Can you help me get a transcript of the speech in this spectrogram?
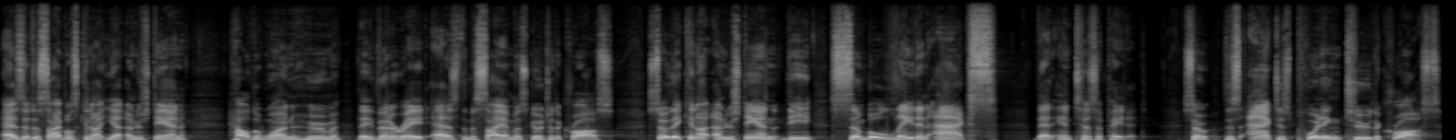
As the disciples cannot yet understand how the one whom they venerate as the Messiah must go to the cross, so they cannot understand the symbol laden acts that anticipate it. So this act is pointing to the cross.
